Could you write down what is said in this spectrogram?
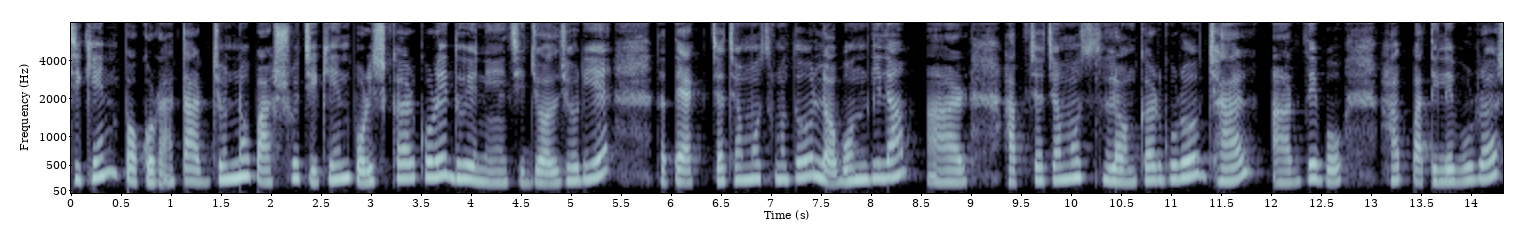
চিকেন পকোড়া। তার জন্য পাঁচশো চিকেন পরিষ্কার করে ধুয়ে নিয়েছি। জল ঝরিয়ে তাতে এক চা চামচ মতো লবণ দিলাম আর হাফ চা চামচ লঙ্কার গুঁড়ো, ঝাল আর দেব হাফ পাতিলেবুর রস,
